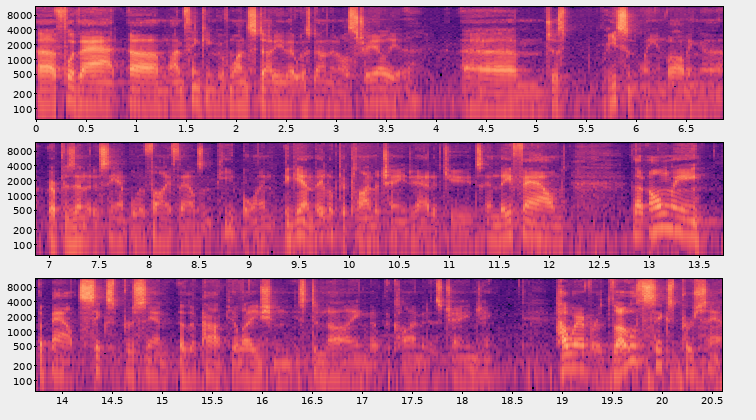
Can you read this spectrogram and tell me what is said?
Uh, for that, um, I'm thinking of one study that was done in Australia um, just recently involving a representative sample of 5,000 people. And again, they looked at climate change attitudes, and they found that only about 6% of the population is denying that the climate is changing. However, those 6%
